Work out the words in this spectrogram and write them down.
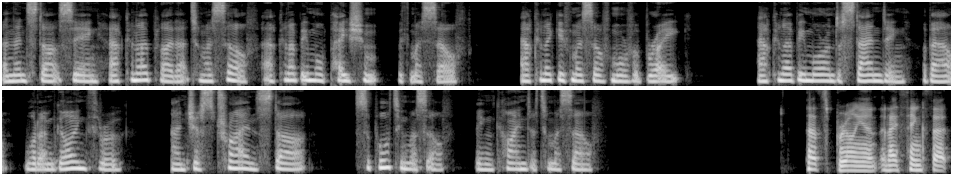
and then start seeing how can I apply that to myself? How can I be more patient with myself? How can I give myself more of a break? How can I be more understanding about what I'm going through and just try and start supporting myself, being kinder to myself? That's brilliant. And I think that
